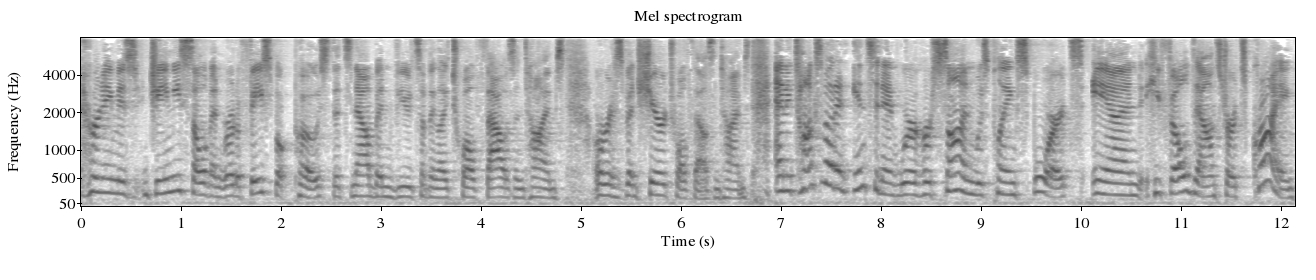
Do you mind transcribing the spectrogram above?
her name is Jamie Sullivan, wrote a Facebook post that's now been viewed something like twelve thousand times, or has been shared twelve thousand times, and it talks about an incident where her son was playing sports and he fell down, starts crying.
